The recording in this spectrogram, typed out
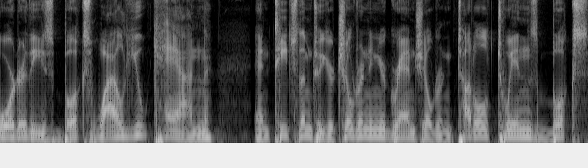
Order these books while you can and teach them to your children and your grandchildren. Tuttle Twins Books.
